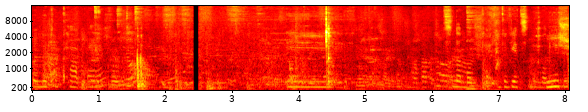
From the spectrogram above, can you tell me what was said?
Mamy tu kawę. I cynamonkę, dwie cynamonki.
